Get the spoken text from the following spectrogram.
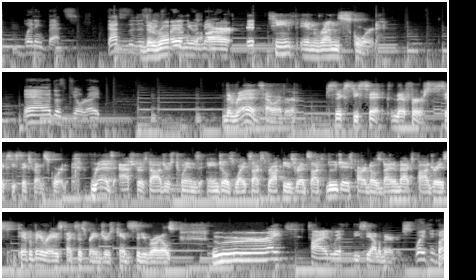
winning bets. That's the The Royals are 15th in runs scored. Yeah, that doesn't feel right. The Reds, however, 66. They're first, 66 runs scored. Reds, Astros, Dodgers, Twins, Angels, White Sox, Rockies, Red Sox, Blue Jays, Cardinals, Diamondbacks, Padres, Tampa Bay Rays, Texas Rangers, Kansas City Royals. Right tied with the Seattle Mariners. Wait, did you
